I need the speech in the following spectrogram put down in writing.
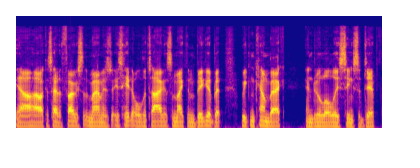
you know, like I say, the focus at the moment is, is hit all the targets and make them bigger, but we can come back and drill all these things to depth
